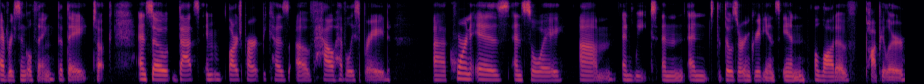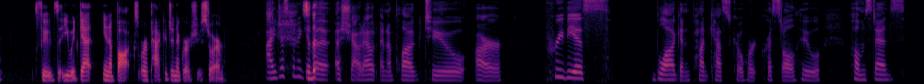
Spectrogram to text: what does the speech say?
every single thing that they took. And so that's in large part because of how heavily sprayed uh, corn is and soy um, and wheat, and and that those are ingredients in a lot of popular foods that you would get in a box or a package in a grocery store. I just want to so give that, a, a shout out and a plug to our previous blog and podcast cohort, Crystal, who homesteads.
